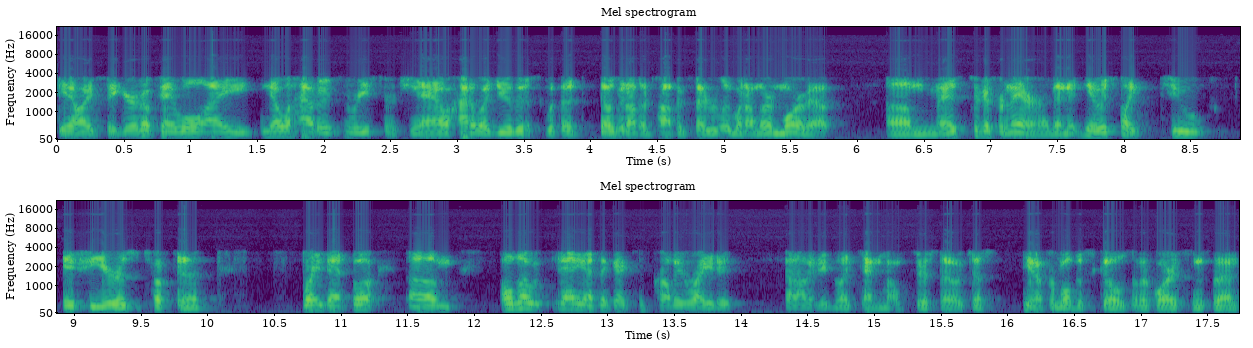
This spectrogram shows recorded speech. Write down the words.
you know, I figured, okay, well, I know how to research now. How do I do this with a dozen other topics I really want to learn more about? Um, and I just took it from there. And then, it, you know, it's like two-ish years it took to write that book. Um, although today I think I could probably write it uh, maybe like 10 months or so, just, you know, from all the skills that I've acquired since then.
